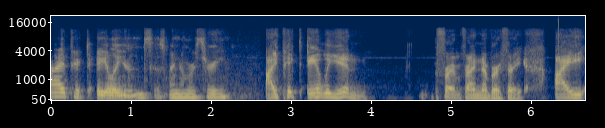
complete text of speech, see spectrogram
I picked Aliens as my number three. I picked Alien for, for number three. I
